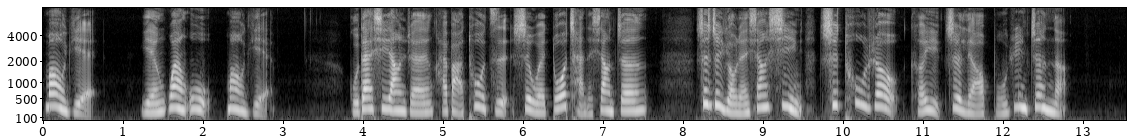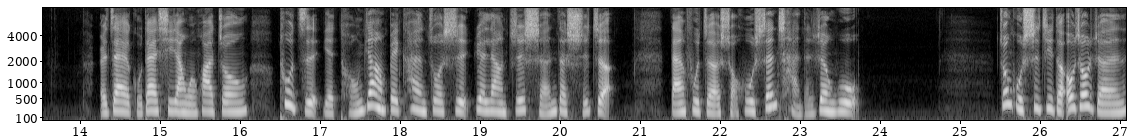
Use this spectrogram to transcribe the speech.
茂也；言万物茂也。”古代西洋人还把兔子视为多产的象征，甚至有人相信吃兔肉可以治疗不孕症呢。而在古代西洋文化中，兔子也同样被看作是月亮之神的使者，担负着守护生产的任务。中古世纪的欧洲人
